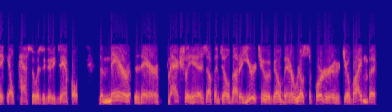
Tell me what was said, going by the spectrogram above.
take El Paso as a good example. The mayor there actually has, up until about a year or two ago, been a real supporter of Joe Biden. But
